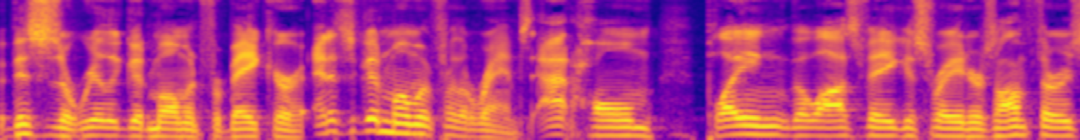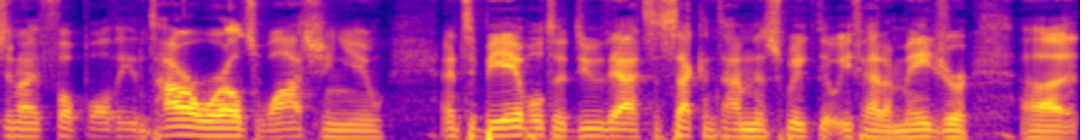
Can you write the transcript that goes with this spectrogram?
but this is a really good moment for Baker, and it's a good moment for the Rams at home, playing the Las Vegas Raiders on Thursday Night Football. The entire world's watching you, and to be able to do that, it's the second time this week that we've had a major uh,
